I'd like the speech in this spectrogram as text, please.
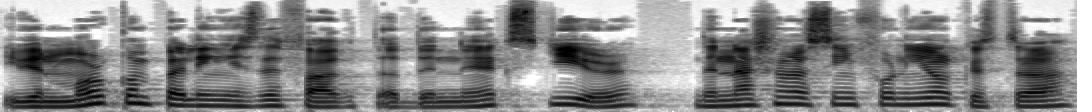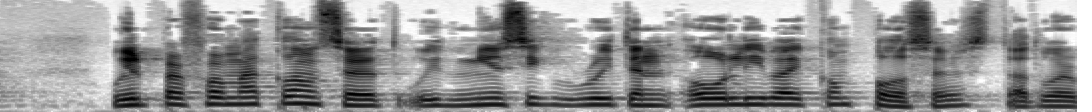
Even more compelling is the fact that the next year, the National Symphony Orchestra will perform a concert with music written only by composers that were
